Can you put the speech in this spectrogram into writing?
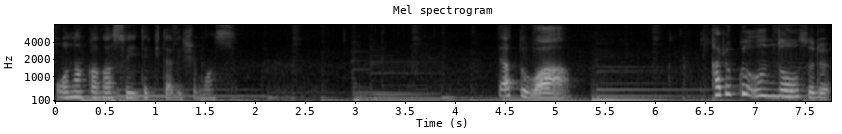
お腹が空いてきたりします。であとは軽く運動をする。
